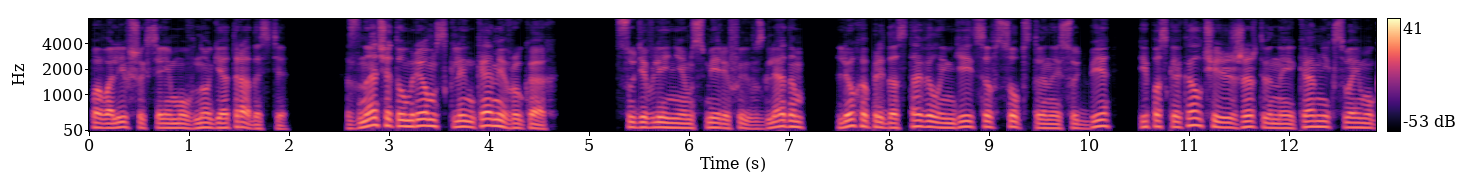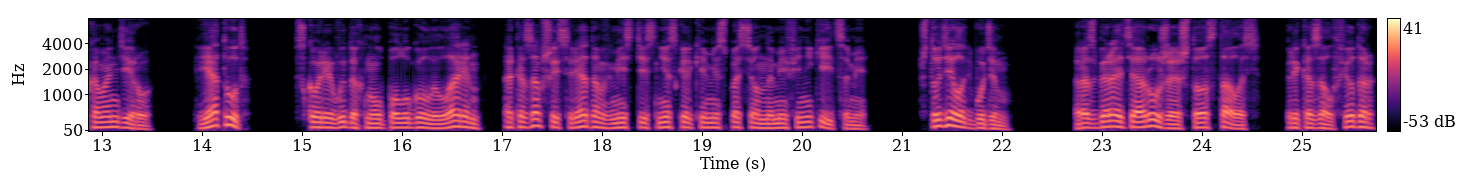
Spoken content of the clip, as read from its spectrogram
повалившихся ему в ноги от радости. «Значит, умрем с клинками в руках». С удивлением смерив их взглядом, Леха предоставил индейцев собственной судьбе и поскакал через жертвенные камни к своему командиру. «Я тут!» — вскоре выдохнул полуголый Ларин, оказавшись рядом вместе с несколькими спасенными финикийцами. «Что делать будем?» «Разбирайте оружие, что осталось», — приказал Федор,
